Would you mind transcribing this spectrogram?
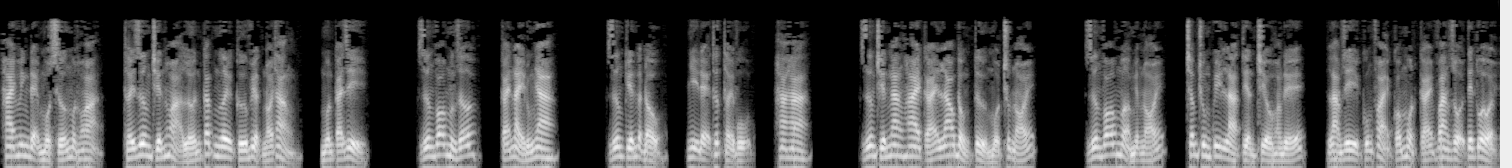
Hai huynh đệ một sướng một họa, thấy dương chiến hỏa lớn các ngươi cứ việc nói thẳng, muốn cái gì? Dương võ mừng rỡ, cái này đúng nha. Dương kiến gật đầu nhị đệ thức thời vụ, ha ha. Dương chiến ngang hai cái lao đồng tử một chút nói. Dương võ mở miệng nói chấm trung quy là tiền triều hoàng đế, làm gì cũng phải có một cái vang dội tên tuổi,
